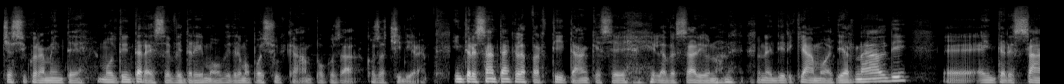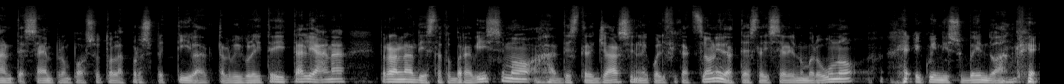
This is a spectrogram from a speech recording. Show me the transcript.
C'è sicuramente molto interesse, vedremo, vedremo poi sul campo cosa, cosa, ci dirà. Interessante anche la partita, anche se l'avversario non è, non è di richiamo, è di Arnaldi, eh, è interessante sempre un po' sotto la prospettiva, tra virgolette, italiana, però Arnaldi è stato bravissimo a destreggiarsi nelle qualificazioni da testa di serie numero uno e quindi subendo anche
